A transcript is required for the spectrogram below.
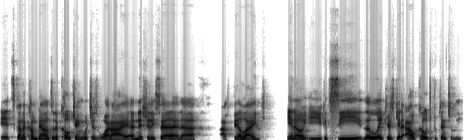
it's going to come down to the coaching, which is what I initially said. Uh, I feel like you know you could see the Lakers get out coached potentially.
